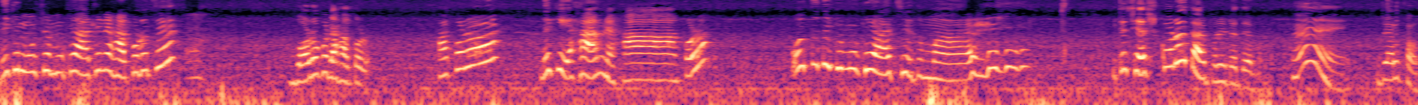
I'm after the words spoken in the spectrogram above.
দেখি মুখে মুখে আছে না, হা করেছে? বড় করে হা করো। হা করো? দেখি, হা না হা করো। ওই তো দেখি মুখে আছে তোমার। এটা শেষ করো, তারপর এটা দেবো। হ্যাঁ জল খাও।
